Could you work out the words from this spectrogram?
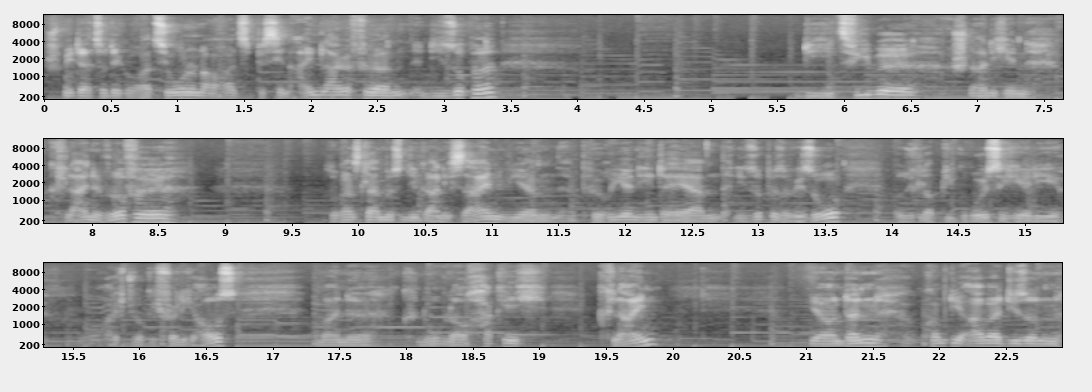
später zur Dekoration und auch als bisschen Einlage für die Suppe. Die Zwiebel schneide ich in kleine Würfel. So ganz klein müssen die gar nicht sein. Wir pürieren hinterher die Suppe sowieso. Also ich glaube, die Größe hier, die reicht wirklich völlig aus meine Knoblauch hackig klein. Ja, und dann kommt die Arbeit, die so ein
